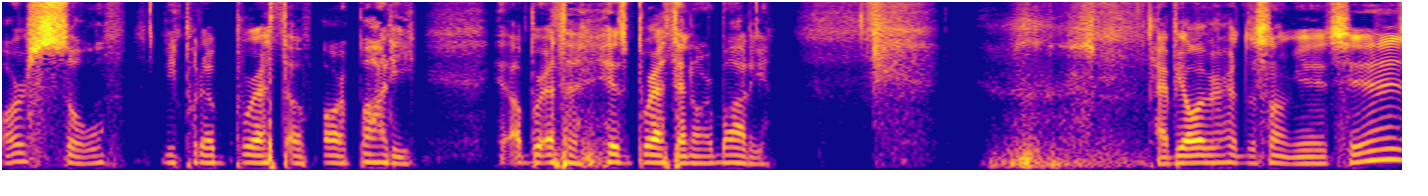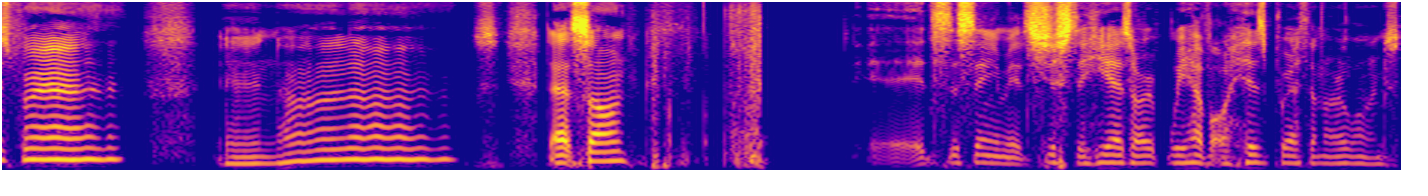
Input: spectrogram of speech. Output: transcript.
our soul and he put a breath of our body, a breath of his breath in our body. Have you all ever heard the song It's His Breath in Our Lungs? That song? It's the same. It's just that he has our we have our, his breath in our lungs.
